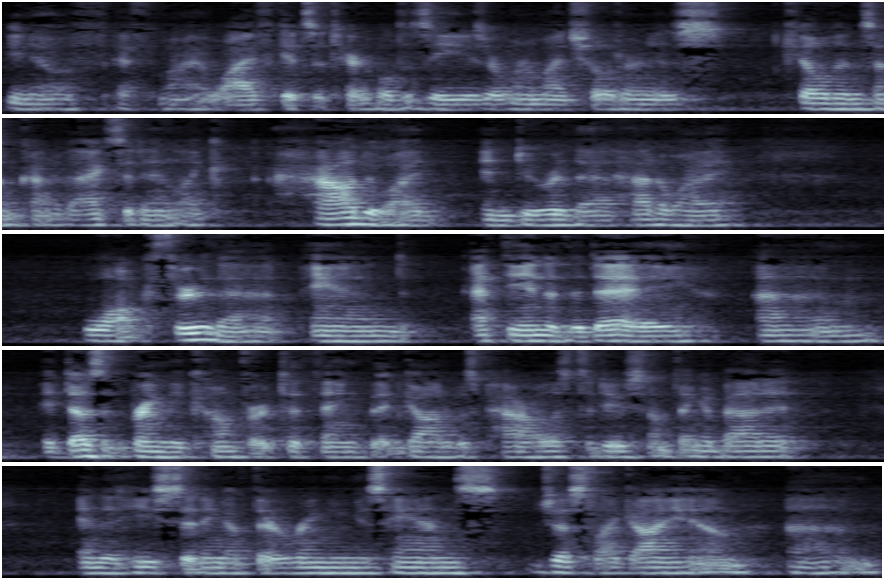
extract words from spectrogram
You know, if, if my wife gets a terrible disease or one of my children is killed in some kind of accident, like how do I endure that? How do I walk through that? And at the end of the day, um, it doesn't bring me comfort to think that God was powerless to do something about it and that He's sitting up there wringing His hands just like I am. Um,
